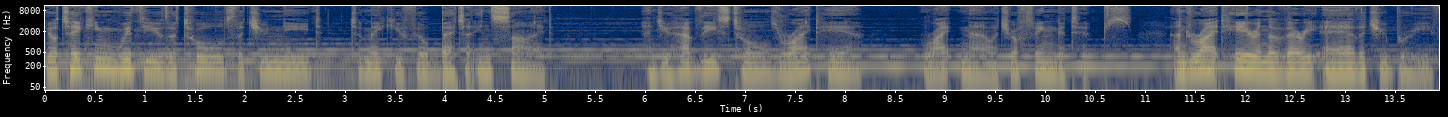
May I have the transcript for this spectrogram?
You're taking with you the tools that you need to make you feel better inside and you have these tools right here, right now at your fingertips, and right here in the very air that you breathe.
